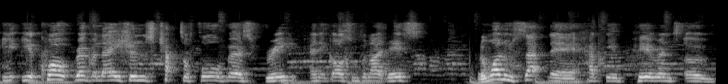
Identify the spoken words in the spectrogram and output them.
you, you quote Revelations chapter 4, verse 3, and it goes something like this The one who sat there had the appearance of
